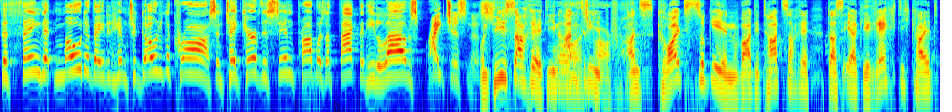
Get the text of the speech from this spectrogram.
the thing that motivated him to go to the cross and take care of this sin problem was the fact that he loves righteousness. Und die Sache, die ihn Oh, antrieb, ans Kreuz zu gehen, war die Tatsache, dass er Gerechtigkeit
